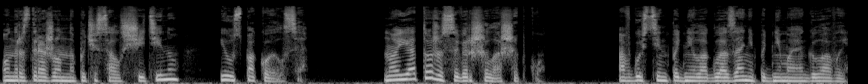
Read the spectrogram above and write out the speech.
Он раздраженно почесал щетину и успокоился. «Но я тоже совершил ошибку». Августин подняла глаза, не поднимая головы.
